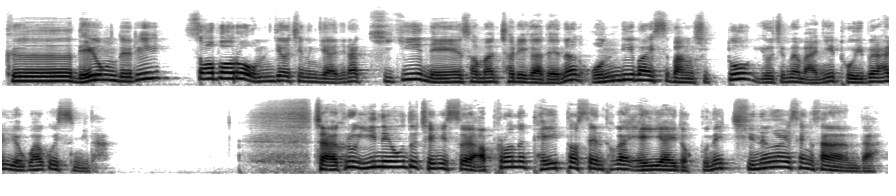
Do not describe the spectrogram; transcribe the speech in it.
그 내용들이 서버로 옮겨지는 게 아니라 기기 내에서만 처리가 되는 온 디바이스 방식도 요즘에 많이 도입을 하려고 하고 있습니다. 자, 그리고 이 내용도 재밌어요. 앞으로는 데이터 센터가 AI 덕분에 지능을 생산한다.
